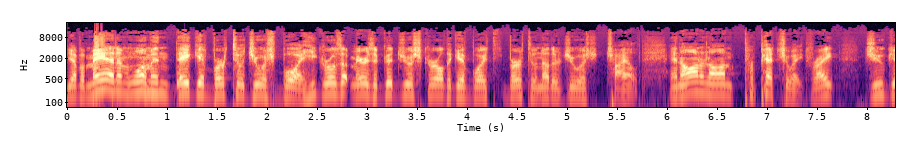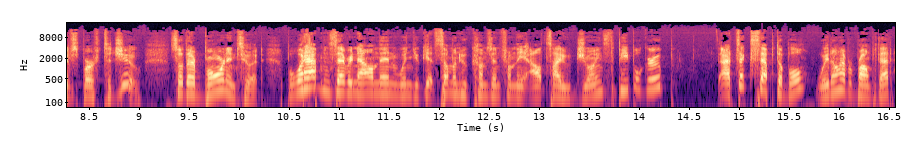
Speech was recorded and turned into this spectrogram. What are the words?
you have a man and a woman, they give birth to a Jewish boy. He grows up, marries a good Jewish girl, they give birth to another Jewish child. And on and on perpetuate, right? Jew gives birth to Jew. So they're born into it. But what happens every now and then when you get someone who comes in from the outside who joins the people group? That's acceptable. We don't have a problem with that.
